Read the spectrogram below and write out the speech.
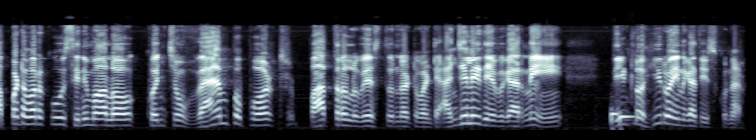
అప్పటి వరకు సినిమాలో కొంచెం వ్యాంప్ పోర్ట్ పాత్రలు వేస్తున్నటువంటి అంజలీదేవి గారిని దీంట్లో హీరోయిన్గా తీసుకున్నారు.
